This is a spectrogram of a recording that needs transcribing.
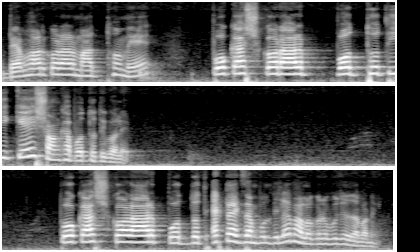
ব্যবহার করার মাধ্যমে প্রকাশ করার পদ্ধতিকেই সংখ্যা পদ্ধতি বলে। প্রকাশ করার পদ্ধতি, একটা এক্সাম্পল দিলে ভালো করে বুঝে যাবে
